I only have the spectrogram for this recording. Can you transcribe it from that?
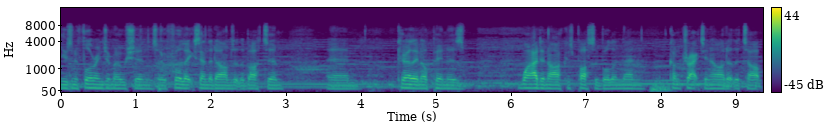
using a full range of motion, so fully extended arms at the bottom, um, curling up in as wide an arc as possible, and then contracting hard at the top.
